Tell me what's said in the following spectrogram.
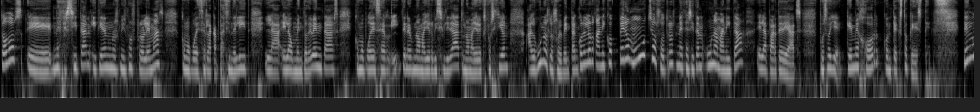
todos eh, necesitan y tienen unos mismos problemas, como puede ser la captación de lead, el aumento de ventas, como puede ser tener una mayor visibilidad, una mayor exposición. Algunos lo solventan con el orgánico, pero muchos otros necesitan una manita en la parte de ads. Pues oye, qué mejor contexto que este. Tengo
